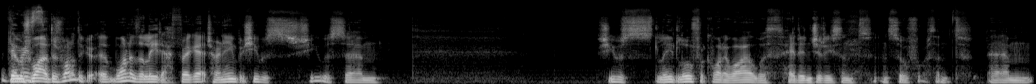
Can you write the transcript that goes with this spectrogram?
there was, was- one. There's one of the uh, one of the lady. I forget her name, but she was she was um, she was laid low for quite a while with head injuries and and so forth. And um,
